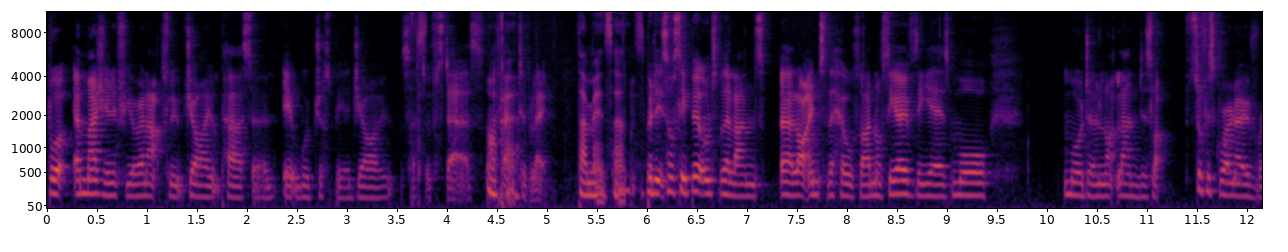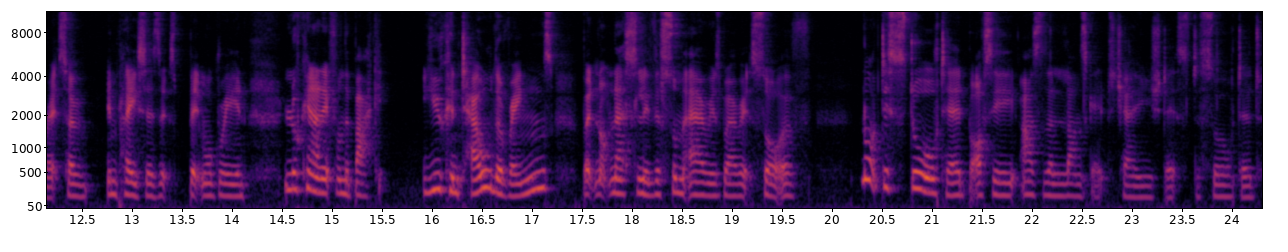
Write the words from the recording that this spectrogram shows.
But imagine if you're an absolute giant person, it would just be a giant set of stairs, Okay. effectively. That made sense. But it's obviously built onto the lands, uh, like into the hillside, and obviously over the years, more modern like land is like stuff has grown over it. So in places it's a bit more green. Looking at it from the back, you can tell the rings, but not necessarily. There's some areas where it's sort of not distorted, but obviously as the landscape's changed, it's distorted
